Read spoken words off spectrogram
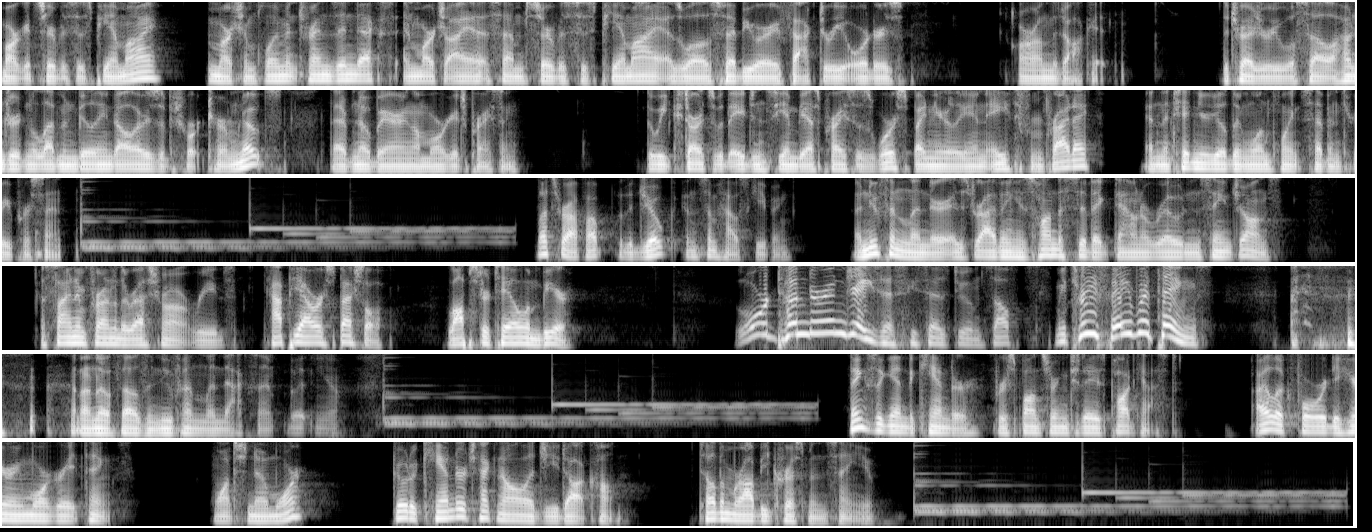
Markit Services PMI, March Employment Trends Index and March ISM Services PMI, as well as February factory orders, are on the docket. The Treasury will sell $111 billion of short term notes that have no bearing on mortgage pricing. The week starts with agency MBS prices worse by nearly an eighth from Friday, and the 10 year yielding 1.73%. Let's wrap up with a joke and some housekeeping. A Newfoundlander is driving his Honda Civic down a road in St. John's. A sign in front of the restaurant reads Happy Hour Special, lobster tail and beer. Lord Thunder and Jesus, he says to himself, me three favorite things. I don't know if that was a Newfoundland accent, but you know. Thanks again to Candor for sponsoring today's podcast. I look forward to hearing more great things. Want to know more? Go to candortechnology.com. Tell them Robbie Chrisman sent you.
